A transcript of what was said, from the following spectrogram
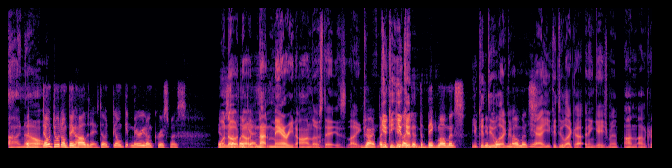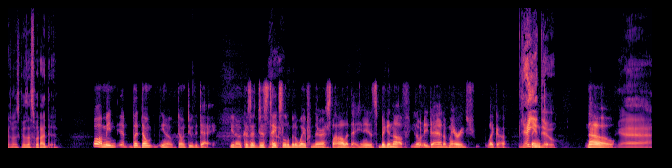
I But know. don't do it on big holidays. Don't don't get married on Christmas. You know, well, no, like no, that. not married on those days. Like, Right, but you if you can, do you like the, can, the big moments, you can the do like a, moments. yeah, you could do like a, an engagement on on Christmas because that's what I did. well, I mean, eh, but don't you know? Don't do the day, you know, because it just takes a little bit away from the rest of the holiday. I mean, it's big enough. You don't need to add a marriage like a. Yeah, you Thing to- do. No, Yeah.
